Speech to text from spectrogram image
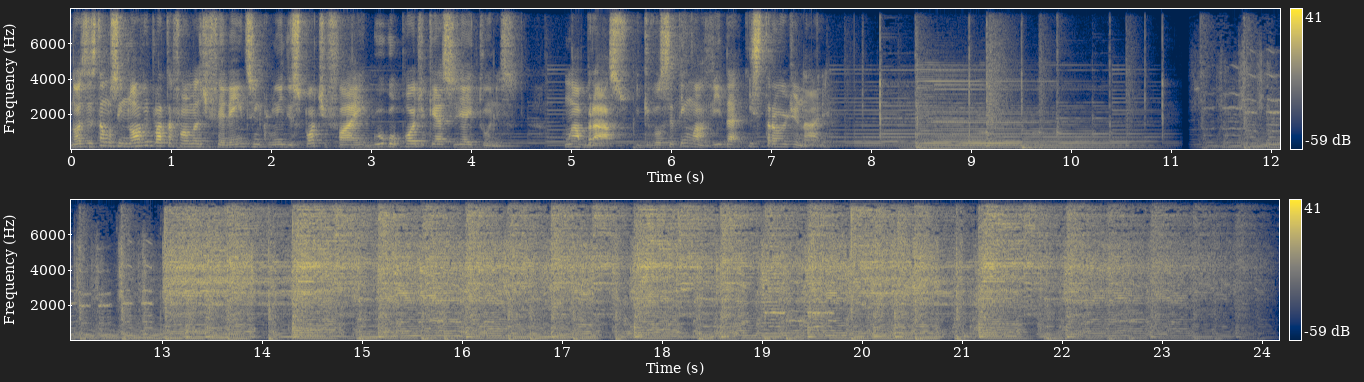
Nós estamos em nove plataformas diferentes, incluindo Spotify, Google Podcasts e iTunes. Um abraço e que você tenha uma vida extraordinária.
